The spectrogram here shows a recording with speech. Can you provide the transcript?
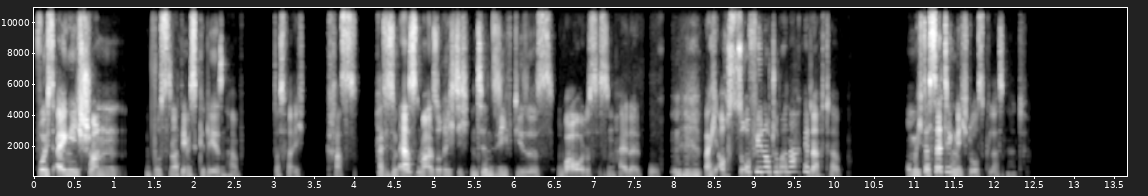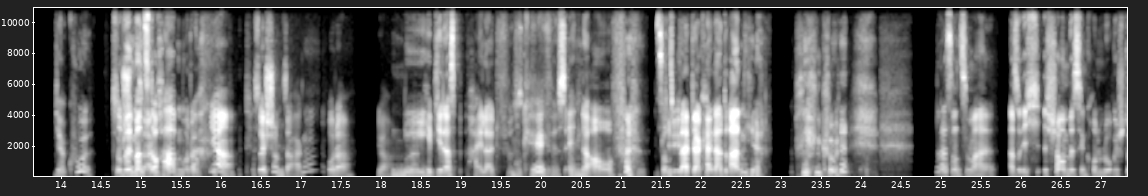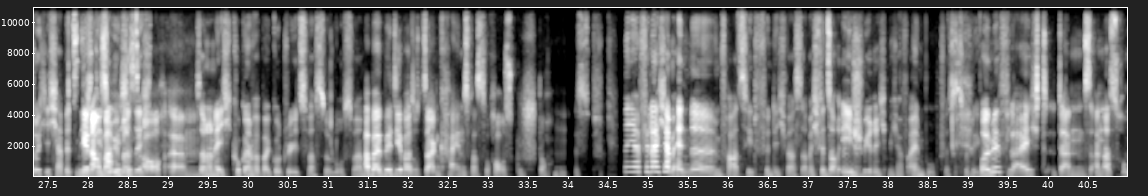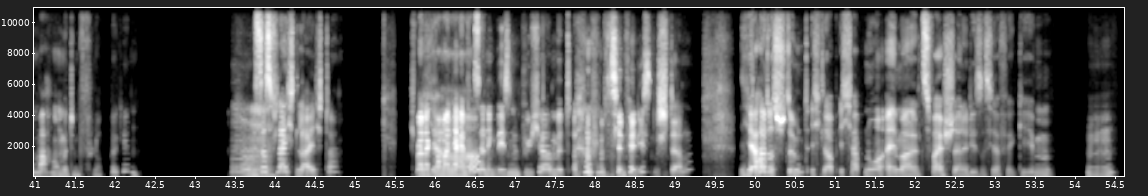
Wo ich es eigentlich schon wusste, nachdem ich es gelesen habe. Das war echt krass. Hatte ich zum ersten Mal so richtig intensiv dieses, wow, das ist ein Highlight-Buch. Mhm. Weil ich auch so viel noch drüber nachgedacht habe. Und mich das Setting nicht losgelassen hat. Ja, cool. Soll So will man es doch haben, oder? Ja, soll ich schon sagen? Oder ja, Nee, oder? hebt ihr das Highlight fürs, Okay. fürs Ende auf. Sonst Okay. bleibt ja keiner dran hier. cool. Lass uns mal. Also ich schaue ein bisschen chronologisch durch. Ich habe jetzt nicht Genau, diese ich Übersicht, auch. Ähm, sondern ich gucke einfach bei Goodreads, was so los war. aber bei dir war sozusagen keins, was so rausgestochen ist. naja, vielleicht am Ende im Fazit finde ich was. Aber ich finde es auch eh Mhm. schwierig, mich auf ein Buch festzulegen. Wollen wir vielleicht dann es andersrum machen und mit dem Flop beginnen? Hm. Ist das vielleicht leichter? Ich meine, da kann man ja Ja. einfach seine gelesenen Bücher mit den wenigsten Sternen. Ja, das stimmt. Ich glaube, ich habe nur einmal zwei Sterne dieses Jahr vergeben. Mhm.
